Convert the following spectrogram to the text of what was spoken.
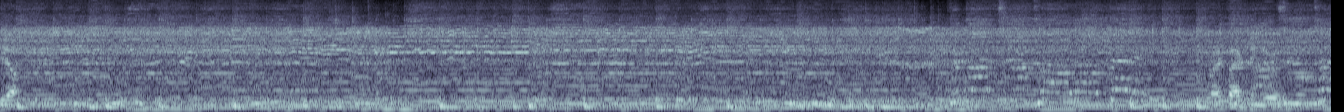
Yep. Right back into it.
